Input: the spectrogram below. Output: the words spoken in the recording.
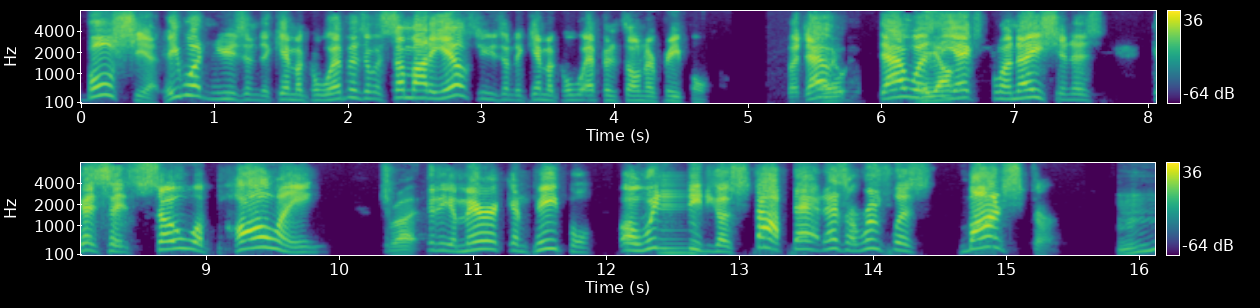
bullshit. He wasn't using the chemical weapons. It was somebody else using the chemical weapons on their people. But that that was the explanation is because it's so appalling right. to the American people. Oh, we mm. need to go stop that. That's a ruthless monster. Mm-hmm.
